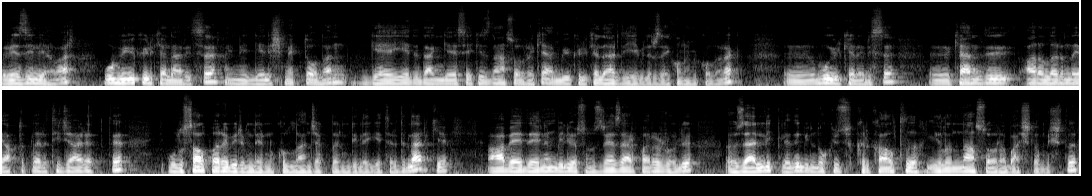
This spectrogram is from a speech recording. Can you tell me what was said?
Brezilya var. Bu büyük ülkeler ise hani gelişmekte olan G7'den G8'den sonraki en büyük ülkeler diyebiliriz ekonomik olarak. Ee, Bu ülkeler ise e, kendi aralarında yaptıkları ticarette ulusal para birimlerini kullanacaklarını dile getirdiler ki ABD'nin biliyorsunuz rezerv para rolü özellikle de 1946 yılından sonra başlamıştı.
